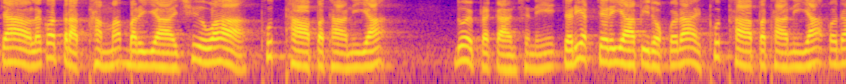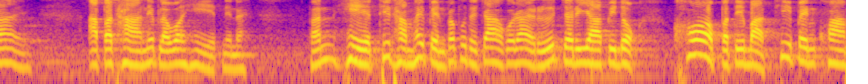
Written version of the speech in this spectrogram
เจ้า แล้วก็ตรัสธรรมบริยายชื่อว่าพุทธาปทานิยะด้วยประการชนิจะเรียกจริยาปิดกก็ได้ พุทธาปทานิยะก็ได้อปทานนี่แปลว่าเหตุเนี่ยนะพันเหตุที่ทำให้เป็นพระพุทธเจ้าก็ได้ หรือจริยาปิดกข้อปฏิบัติที่เป็นความ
